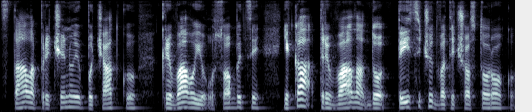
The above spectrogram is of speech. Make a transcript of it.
стала причиною початку кривавої особиці, яка тривала до 1026 року.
